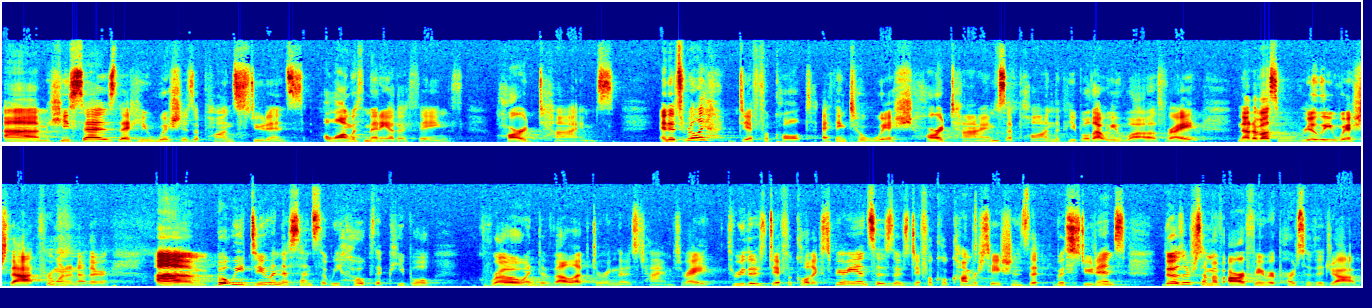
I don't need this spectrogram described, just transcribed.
um, he says that he wishes upon students along with many other things, hard times. And it's really difficult, I think, to wish hard times upon the people that we love, right? None of us really wish that for one another. Um, but we do in the sense that we hope that people grow and develop during those times, right? Through those difficult experiences, those difficult conversations that, with students, those are some of our favorite parts of the job.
